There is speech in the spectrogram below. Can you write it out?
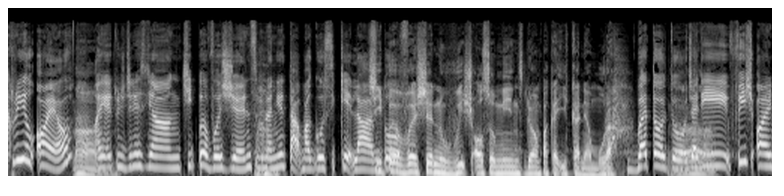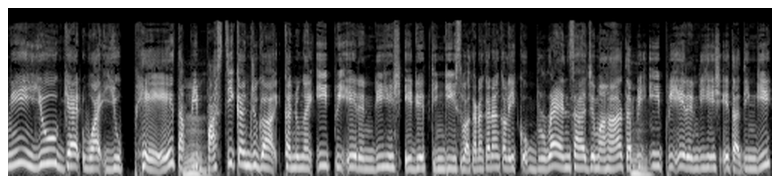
krill oil Ah. ha. Iaitu jenis yang cheaper version Sebenarnya tak bagus sikit lah Cheaper untuk version which also means dia orang pakai ikan yang murah. Betul tu Ah. Jadi fish oil ni You get what you pay Tapi hmm. pastikan juga Kandungan EPA dan DHA dia tinggi Sebab kadang-kadang Kalau ikut brand sahaja mahal Tapi hmm. EPA dan DHA tak tinggi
